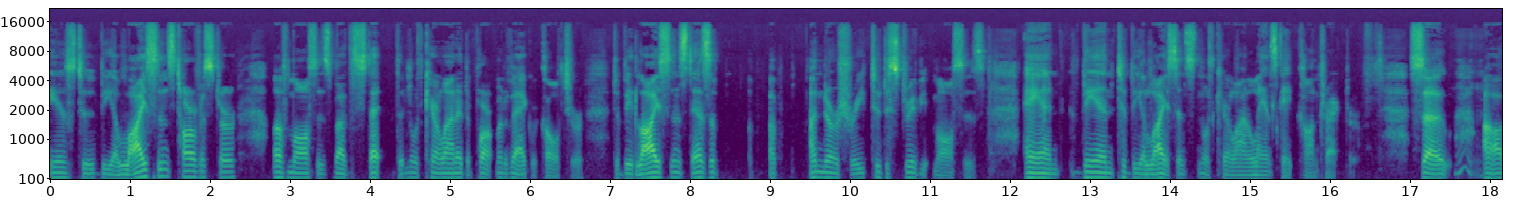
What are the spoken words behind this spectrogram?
is to be a licensed harvester of mosses by the sta the North Carolina Department of Agriculture, to be licensed as a a a nursery to distribute mosses, and then to be a licensed North Carolina landscape contractor. So, Mm. uh,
